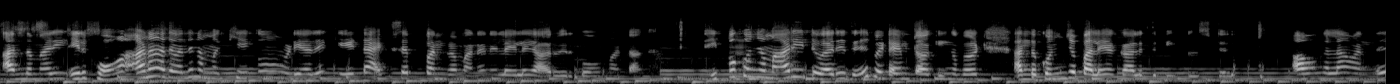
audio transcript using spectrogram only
அந்த மாதிரி இருக்கும். ஆனா அதை வந்து நம்ம கேட்கவும் முடியாது. கேட்டா அக்செப்ட் பண்ற மனநிலையில யாரும் இருக்கவும் மாட்டாங்க. இப்போ கொஞ்சம் மாறிட்டு வருது. But I am talking about அந்த கொஞ்சம் பழைய காலத்து பீப்புள் ஸ்டில் அவங்கெல்லாம் வந்து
